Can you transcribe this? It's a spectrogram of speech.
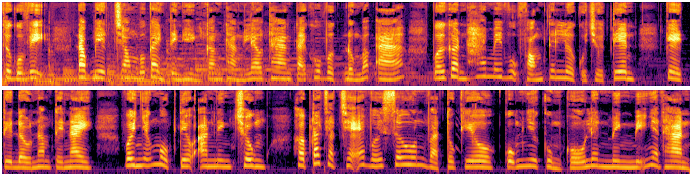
Thưa quý vị, đặc biệt trong bối cảnh tình hình căng thẳng leo thang tại khu vực Đông Bắc Á với gần 20 vụ phóng tên lửa của Triều Tiên kể từ đầu năm tới nay, với những mục tiêu an ninh chung, hợp tác chặt chẽ với Seoul và Tokyo cũng như củng cố liên minh Mỹ-Nhật-Hàn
